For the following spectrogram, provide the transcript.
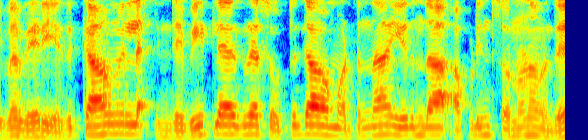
இவ வேறு எதுக்காகவும் இல்லை. இந்த வீட்டில் இருக்கிற சொத்துக்காக மட்டும்தான் இருந்தா அப்படின்னு சொன்னோன்னா வந்து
